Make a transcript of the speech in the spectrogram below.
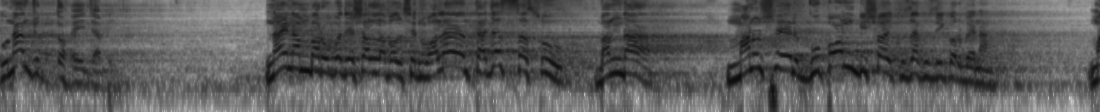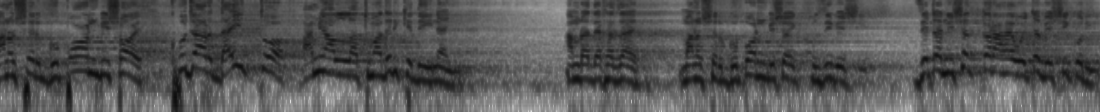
গুণাযুক্ত হয়ে যাবে। নয় নাম্বার উপদেশ আল্লাহ বলছেন, ওয়ালা তাজাসু বান্দা, মানুষের গোপন বিষয় খোঁজাখুঁজি করবে না। মানুষের গোপন বিষয় খোঁজার দায়িত্ব আমি আল্লাহ তোমাদেরকে দেই নাই। আমরা দেখা যায় মানুষের গোপন বিষয় খুঁজি বেশি। যেটা নিষেধ করা হয় ওইটা বেশি করি।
